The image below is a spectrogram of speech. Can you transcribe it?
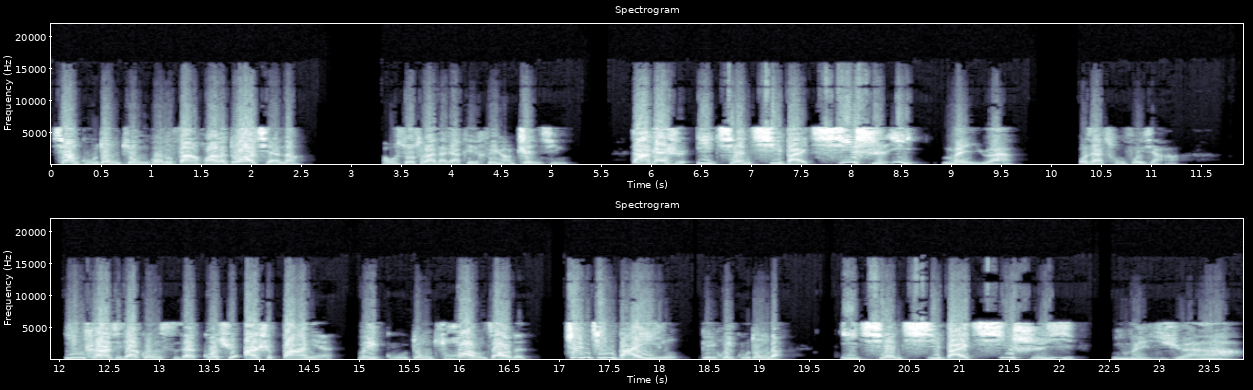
向股东总共返还了多少钱呢？啊，我说出来大家可以非常震惊，大概是一千七百七十亿美元。我再重复一下啊，英特尔这家公司在过去二十八年。为股东创造的真金白银给回股东的一千七百七十亿美元啊！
